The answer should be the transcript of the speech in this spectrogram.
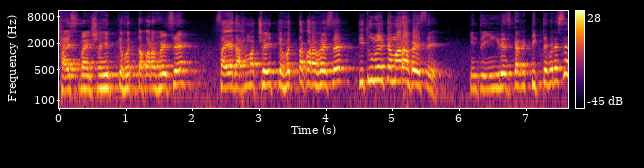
শাহ ইসমাইল শহীদকে হত্যা করা হয়েছে, সাইয়েদ আহমদ শহীদকে হত্যা করা হয়েছে, তিতুমিরকে মারা হয়েছে। কিন্তু ইংরেজ কাকে টিকতে পেরেছে?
